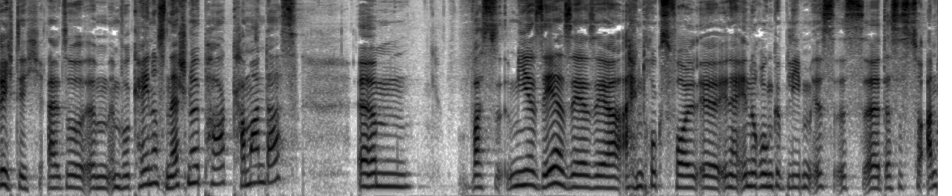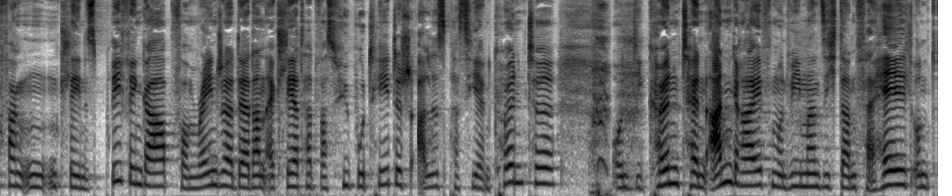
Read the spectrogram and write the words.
Richtig, also ähm, im Volcanoes National Park kann man das. Ähm, was mir sehr, sehr, sehr eindrucksvoll äh, in Erinnerung geblieben ist, ist, äh, dass es zu Anfang ein, ein, kleines Briefing gab vom Ranger, der dann erklärt hat, was hypothetisch alles passieren könnte und die könnten angreifen und wie man sich dann verhält. Und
